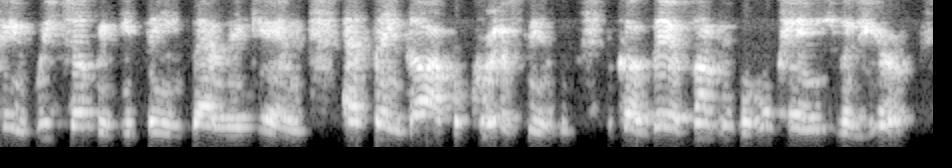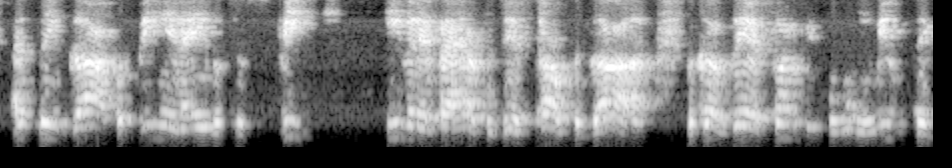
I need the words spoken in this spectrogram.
can't reach up and get things out of their cabinet. I thank God for criticism because there are some people who can't even hear. I thank God for being able to speak even if I have to just talk to God, because there are some people who mute that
